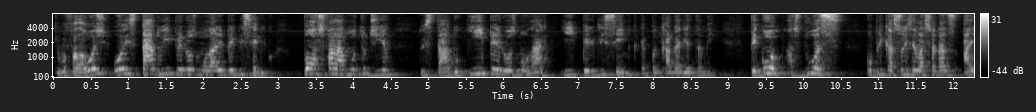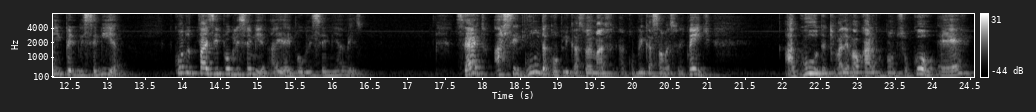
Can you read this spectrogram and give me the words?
que eu vou falar hoje, ou estado hiperosmolar hiperglicêmico. Posso falar no outro dia do estado hiperosmolar hiperglicêmico. É pancadaria também. Pegou as duas complicações relacionadas à hiperglicemia? Quando faz hipoglicemia? Aí é hipoglicemia mesmo. Certo? A segunda complicação, é mais, a complicação mais frequente, aguda, que vai levar o cara para o pronto-socorro, é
